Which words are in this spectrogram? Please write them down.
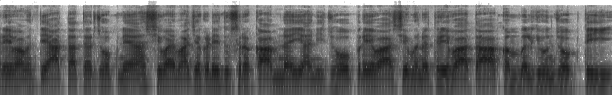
रेवा म्हणते आता तर झोपण्याशिवाय माझ्याकडे दुसरं काम नाही आणि झोप रेवा असे म्हणत रेवा आता कंबल घेऊन झोपते.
